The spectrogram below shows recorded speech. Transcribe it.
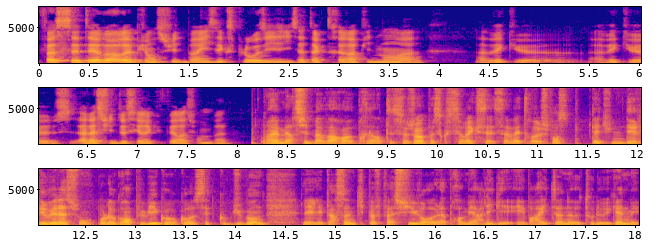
fasse cette erreur et puis ensuite ben, ils explosent, ils, attaquent très rapidement avec, avec, à la suite de ces récupérations de balles. Ouais, merci de m'avoir euh, présenté ce joueur parce que c'est vrai que ça va être, je pense, peut-être une des révélations pour le grand public au cours de cette Coupe du Monde. Les, personnes qui peuvent pas suivre euh, la Première Ligue et, Brighton euh, tout le week-end, mais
